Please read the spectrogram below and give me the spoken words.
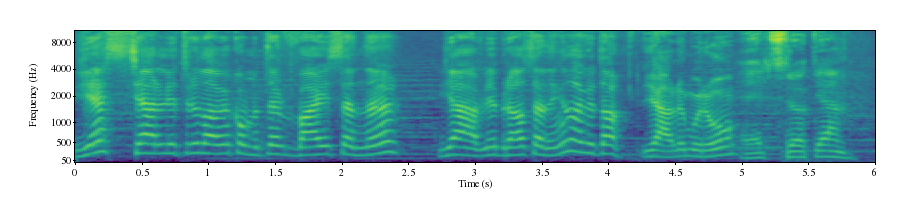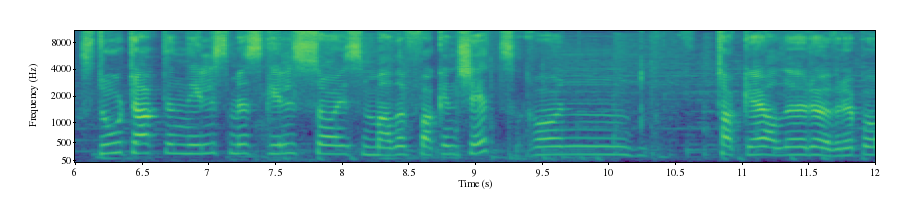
Yes, kjære lyttere, da har vi kommet til veis ende. Jævlig bra sending da, gutta. Jævlig moro. Helt strøken. Stor takk til Nils med skills og his motherfucking shit. Og en takke alle røvere på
